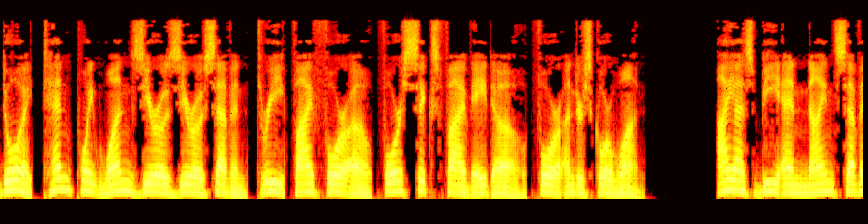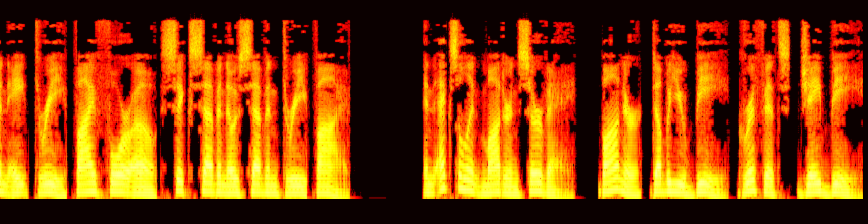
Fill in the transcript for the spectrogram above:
doi 10.1007 3 540 46580 4 underscore 1 ISBN 978-3-540-67073-5. An Excellent Modern Survey. Bonnor, W. B., Griffiths, J. B.,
